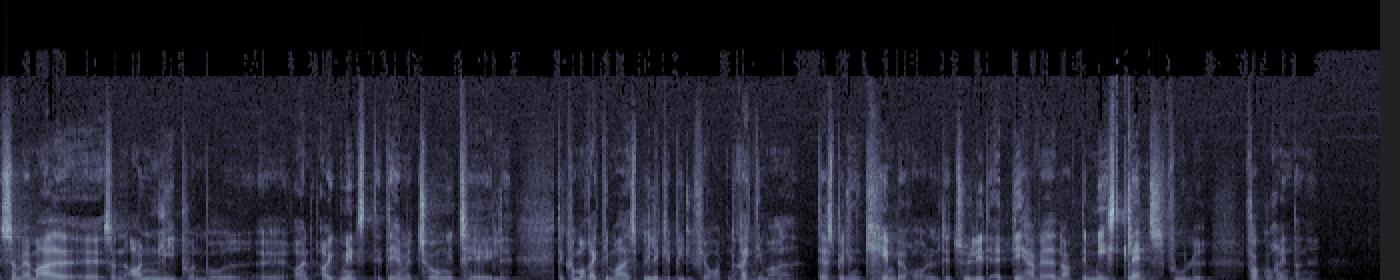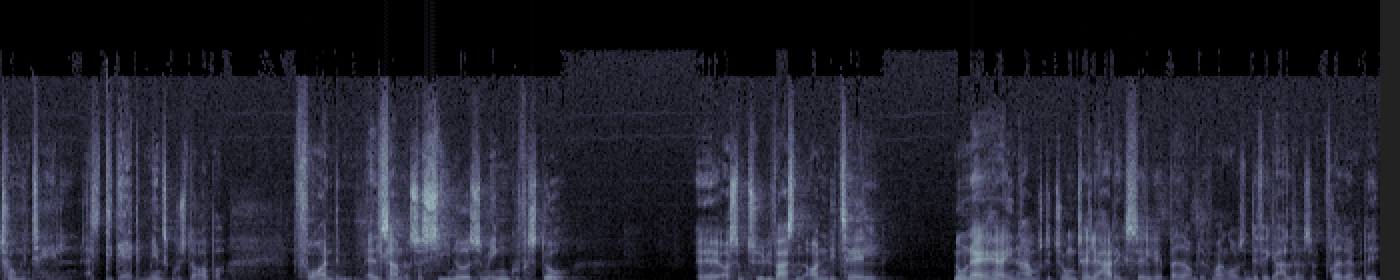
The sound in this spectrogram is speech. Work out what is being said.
som er meget øh, sådan åndelige på en måde. Øh, og, og ikke mindst det her med tungetale, det kommer rigtig meget i spil i kapitel 14. Rigtig meget. Det har spillet en kæmpe rolle. Det er tydeligt, at det har været nok det mest glansfulde for korinterne. Tungetalen. Altså det der, at et menneske kunne stå op og foran dem alle sammen, og så sige noget, som ingen kunne forstå, øh, og som tydeligt var sådan en åndelig tale. Nogle af jer herinde har måske tungetale. Jeg har det ikke selv. Jeg bad om det for mange år siden. Det fik jeg aldrig, så fred være med det.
